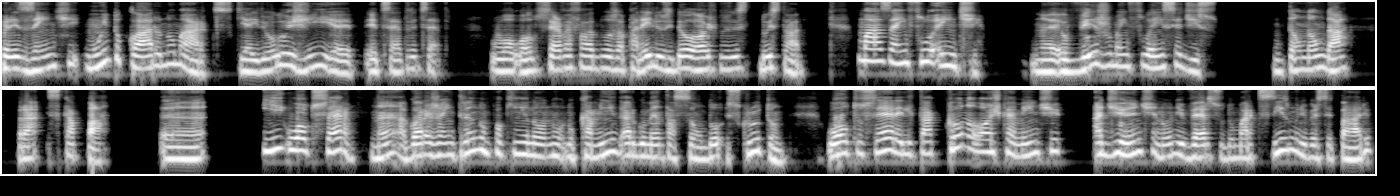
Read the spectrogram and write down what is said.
presente muito claro no Marx, que é a ideologia, etc, etc. O, Althusser vai falar dos aparelhos ideológicos do Estado. Mas é influente. Né? Eu vejo uma influência disso. Então não dá para escapar. Uh, e o Althusser, né, agora já entrando um pouquinho no, no, no caminho da argumentação do Scruton, o Althusser está cronologicamente adiante no universo do marxismo universitário,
